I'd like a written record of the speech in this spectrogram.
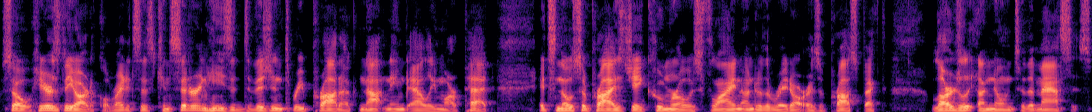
So here's the article, right? It says considering he's a Division three product, not named Ali Marpet, it's no surprise Jake Kumerow is flying under the radar as a prospect, largely unknown to the masses.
